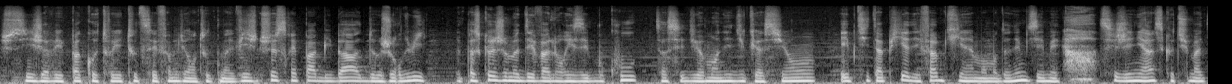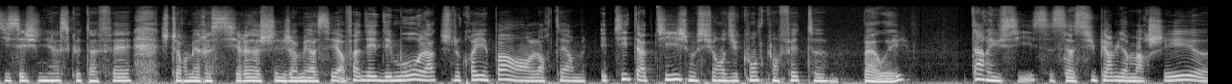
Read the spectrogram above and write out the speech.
Si j'avais pas côtoyé toutes ces femmes durant toute ma vie, je ne serais pas Biba d'aujourd'hui. Parce que je me dévalorisais beaucoup. Ça, c'est dû à mon éducation. Et petit à petit, il y a des femmes qui, à un moment donné, me disaient Mais oh, c'est génial ce que tu m'as dit, c'est génial ce que tu as fait, je te remercierai jamais assez. Enfin, des, des mots, là, je ne croyais pas en leurs termes. Et petit à petit, je me suis rendu compte qu'en fait, euh, bah oui, t'as réussi, ça, a super bien marché. euh,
